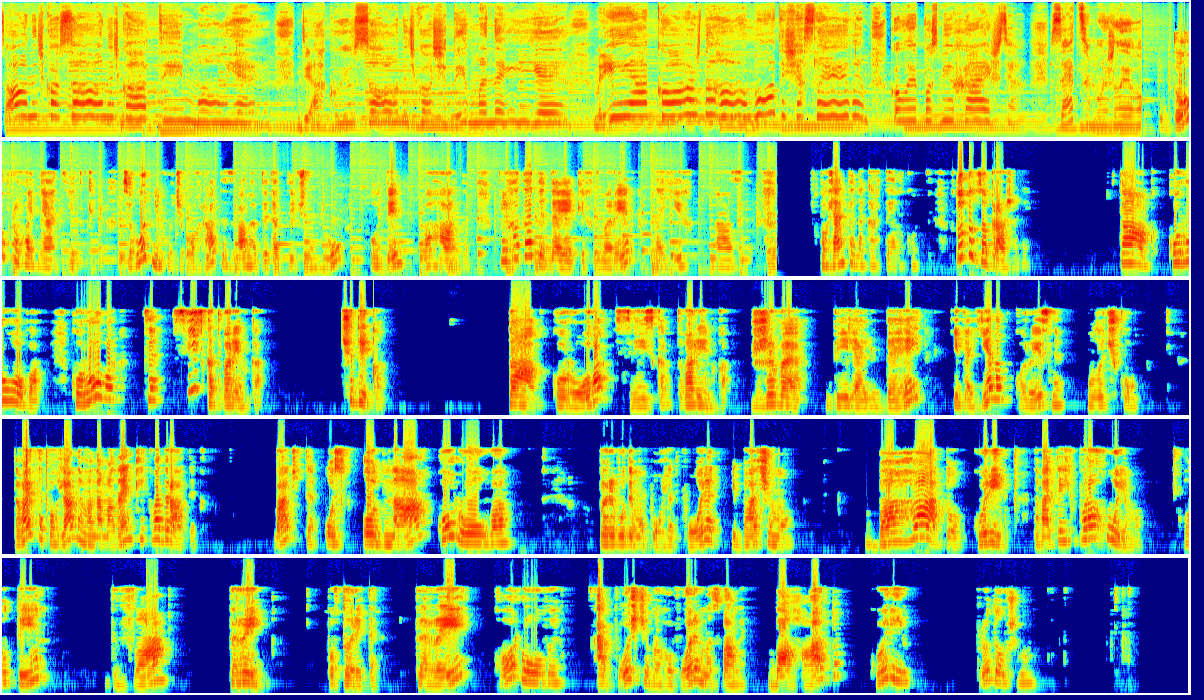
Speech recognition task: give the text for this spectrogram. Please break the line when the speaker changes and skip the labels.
Сонечко, сонечко, ти моє. Дякую, сонечко, що ти в мене є. Мрія кожного бути щасливим, коли посміхаєшся, все це можливо.
Доброго дня, дітки! Сьогодні хочу пограти з вами в дидактичну гру один багато. Пригадати деяких тварин та їх назв. Погляньте на картинку. Хто тут зображений? Так, корова. Корова це свійська тваринка чи дика? Так, корова свійська тваринка. Живе біля людей і дає нам корисне молочко. Давайте поглянемо на маленький квадратик. Бачите, ось одна корова. Переводимо погляд поряд і бачимо багато корів. Давайте їх порахуємо. Один, два, три. Повторюйте, три корови. Або ще ми говоримо з вами багато корів. Продовжимо.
